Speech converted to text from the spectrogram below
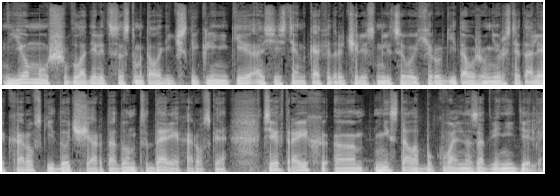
Ее муж, владелец стоматологической клиники, ассистент кафедры челюстно-лицевой хирургии того же университета Олег Харовский, дочь ортодонт Дарья Харовская. Всех троих э, не стало буквально за две недели.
